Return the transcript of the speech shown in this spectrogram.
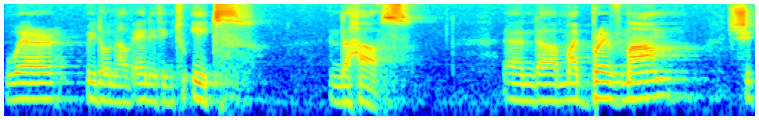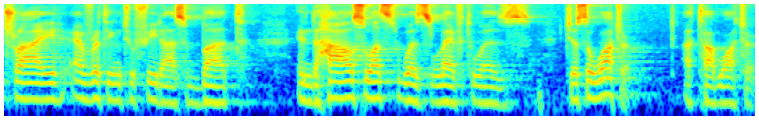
where we don't have anything to eat in the house. And uh, my brave mom, she tried everything to feed us, but in the house, what was left was just a water, a tap water.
